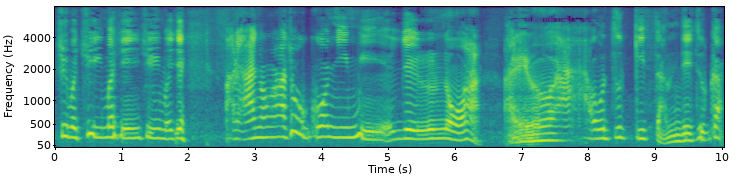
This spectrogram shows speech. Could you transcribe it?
すいません、すいません、すいません。あれ、あの、あそこに見えてるのは、あれは、お月さんですか？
